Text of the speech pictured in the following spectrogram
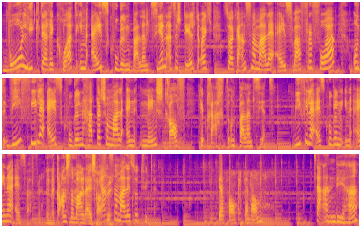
wo liegt der Rekord im Eiskugeln balancieren? Also stellt euch so eine ganz normale Eiswaffel vor und wie viele Eiskugeln hat da schon mal ein Mensch drauf gebracht und balanciert? Wie viele Eiskugeln in einer Eiswaffel? In einer ganz normalen Eiswaffel. Ganz normale so Tüte. Wer fängt denn an? Der Andi, ha?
